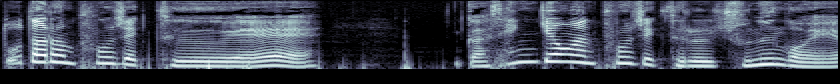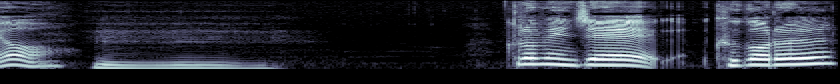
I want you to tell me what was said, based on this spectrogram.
또 다른 프로젝트에 그러니까 생경한 프로젝트를 주는 거예요. 음. 그러면 이제 그거를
